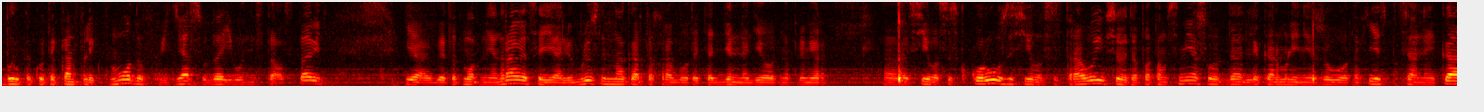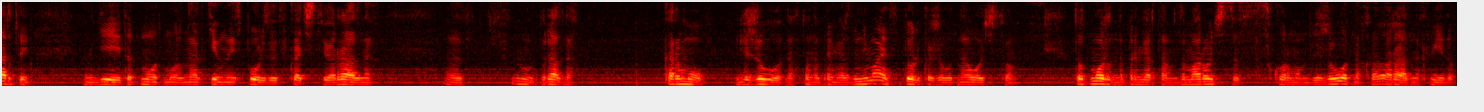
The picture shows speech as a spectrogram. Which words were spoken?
был какой-то конфликт модов, я сюда его не стал ставить. Я, этот мод мне нравится, я люблю с ним на картах работать, отдельно делать, например, силос из кукурузы, силос из травы, все это потом смешивать да, для кормления животных. Есть специальные карты, где этот мод можно активно использовать в качестве разных, э, ну, разных кормов для животных. Кто, например, занимается только животноводчеством, тот может, например, там заморочиться с кормом для животных разных видов.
